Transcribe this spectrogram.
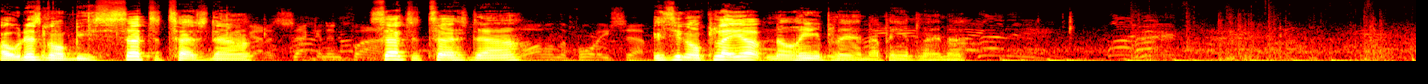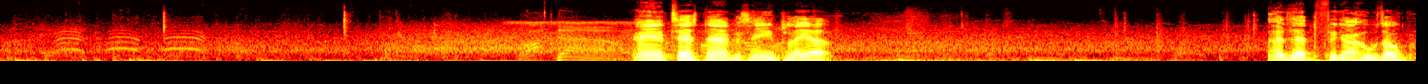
Oh, this gonna be such a touchdown. Such a touchdown. Ball on the 47. Is he gonna play up? No, he ain't playing up. He ain't playing up. And touchdown because he ain't play up. I just had to figure out who was open.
